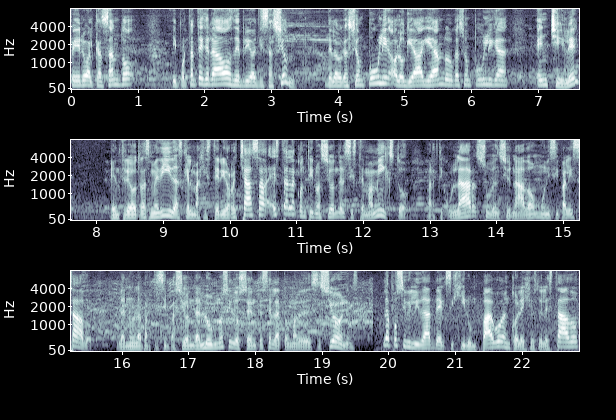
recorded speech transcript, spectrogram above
pero alcanzando importantes grados de privatización de la educación pública o lo que va quedando educación pública en Chile. Entre otras medidas que el magisterio rechaza está la continuación del sistema mixto, particular, subvencionado, municipalizado, la nula participación de alumnos y docentes en la toma de decisiones, la posibilidad de exigir un pago en colegios del Estado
